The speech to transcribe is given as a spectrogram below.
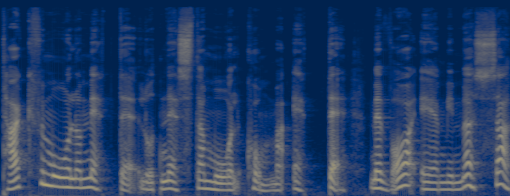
Tack för mål och mätte, låt nästa mål komma ätte. Men vad är min mössa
